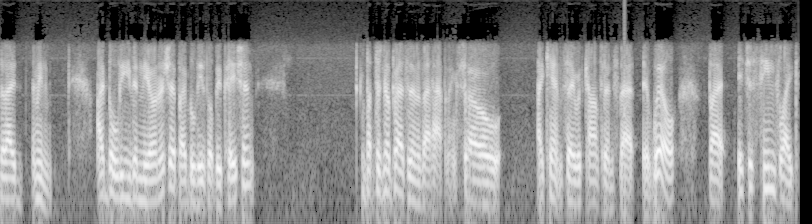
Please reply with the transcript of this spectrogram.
that I. I mean, I believe in the ownership. I believe they'll be patient. But there's no precedent of that happening. So I can't say with confidence that it will. But it just seems like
